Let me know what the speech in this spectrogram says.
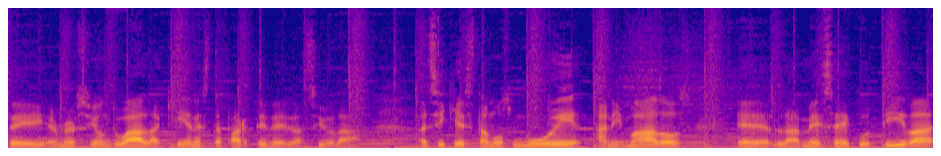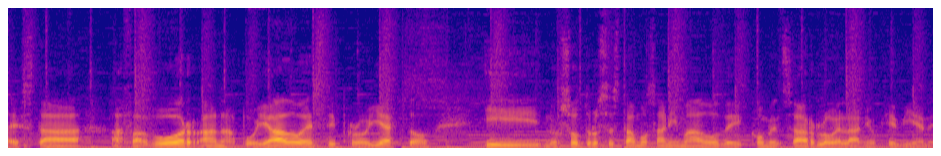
de inmersión dual aquí en esta parte de la ciudad. Así que estamos muy animados. Eh, la mesa ejecutiva está a favor, han apoyado este proyecto y nosotros estamos animados de comenzarlo el año que viene.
